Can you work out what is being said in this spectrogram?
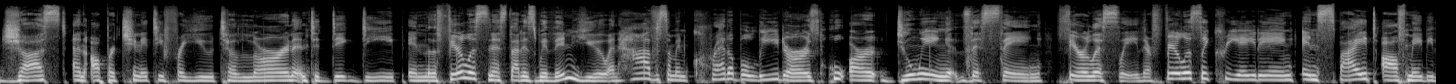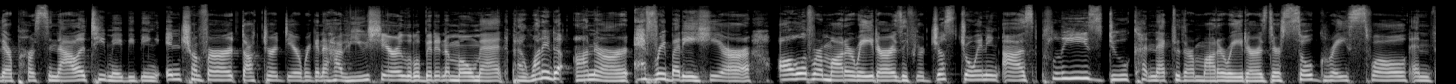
just an opportunity for you to learn and to dig deep in the fearlessness that is within you and have some incredible leaders who are doing this thing fearlessly. They're fearlessly creating in spite of maybe their personality, maybe being introvert. Dr. Adair, we're going to have you share a little bit in a moment, but I wanted to honor everybody here, all of our moderators. If you're just joining us, please do connect with our moderators. They're so graceful and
